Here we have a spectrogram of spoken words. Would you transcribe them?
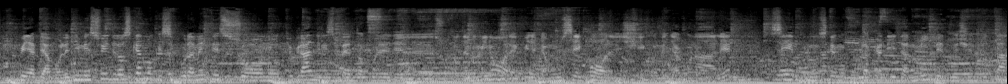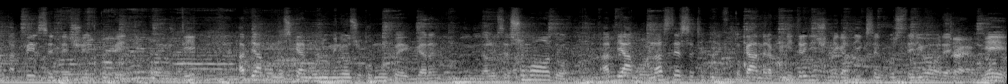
Quindi abbiamo le dimensioni dello schermo che sicuramente sono più grandi rispetto a quelle del suo fratello minore, quindi abbiamo un 6 pollici come diagonale, sempre uno schermo Full HD da 1280 x 720 punti, abbiamo uno schermo luminoso comunque allo stesso modo, abbiamo la stessa tipo di fotocamera, quindi 13 megapixel posteriore Certo. e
